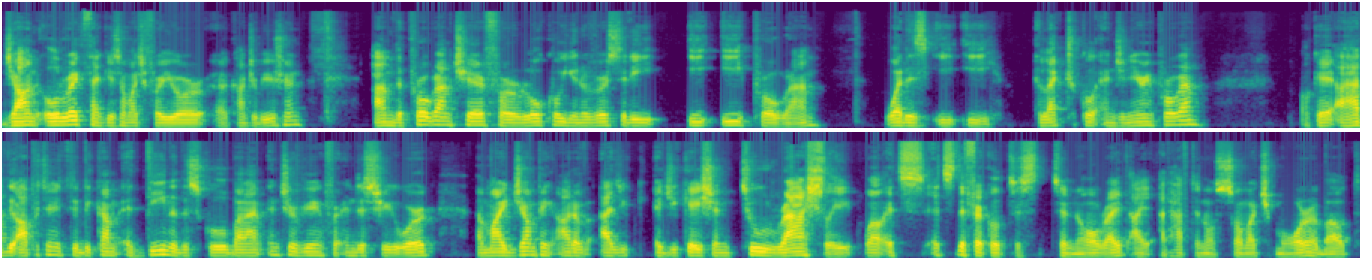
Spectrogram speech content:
John Ulrich, thank you so much for your uh, contribution. I'm the program chair for local university EE program. What is EE? electrical engineering program. Okay, I have the opportunity to become a dean of the school, but I'm interviewing for industry work. Am I jumping out of edu- education too rashly? Well, it's it's difficult to to know, right? I, would have to know so much more about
